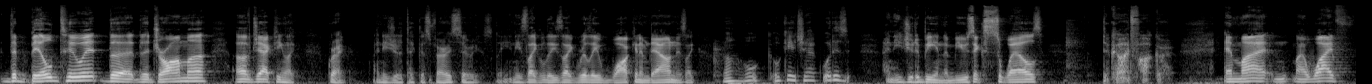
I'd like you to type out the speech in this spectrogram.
the build to it, the the drama of Jack being like, Greg, I need you to take this very seriously, and he's like, he's like really walking him down. And he's like, oh, okay, Jack, what is it? I need you to be, and the music swells, the Godfocker. And my my wife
